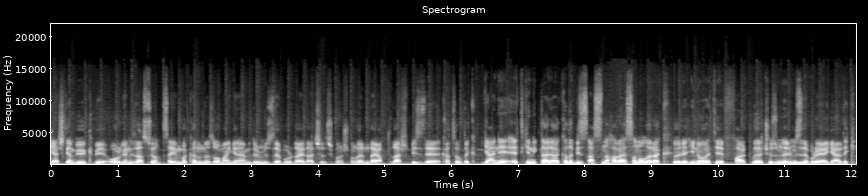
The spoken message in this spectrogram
gerçekten büyük bir organizasyon. Sayın Bakanımız, Orman Genel Müdürümüz de buradaydı. Açılış konuşmalarında yaptılar. Biz de katıldık. Yani etkinlikle alakalı biz aslında Havelsan olarak böyle inovatif, farklı çözümlerimizle buraya geldik.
